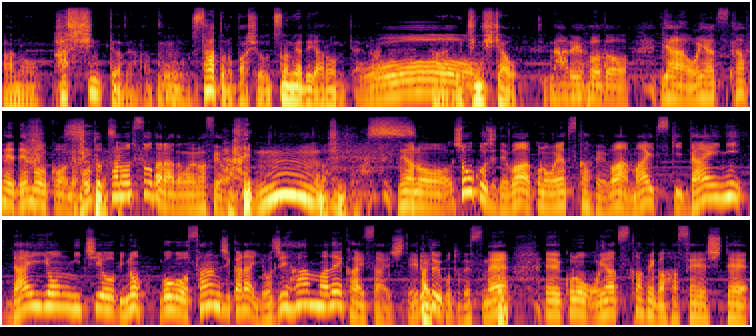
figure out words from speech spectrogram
あの発信っていうのはこう、うん、スタートの場所を宇都宮でやろうみたいな。うちにしちゃおうなるほど。いやおやつカフェでもこうね 本当楽しそうだなと思いますよ、はい、うん。楽しんでます。ねあの正光寺ではこのおやつカフェは毎月第2第4日曜日の午後3時から4時半まで開催している、はい、ということですね、はい、えー、このおやつカフェが派生して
